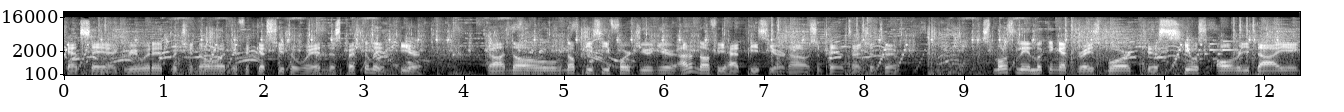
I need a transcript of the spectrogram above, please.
can't say I agree with it, but you know what? If it gets you the win, especially in here, uh, no no PC for Junior. I don't know if he had PC or not. I wasn't paying attention to him. Mostly looking at Dre's board because he was already dying.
